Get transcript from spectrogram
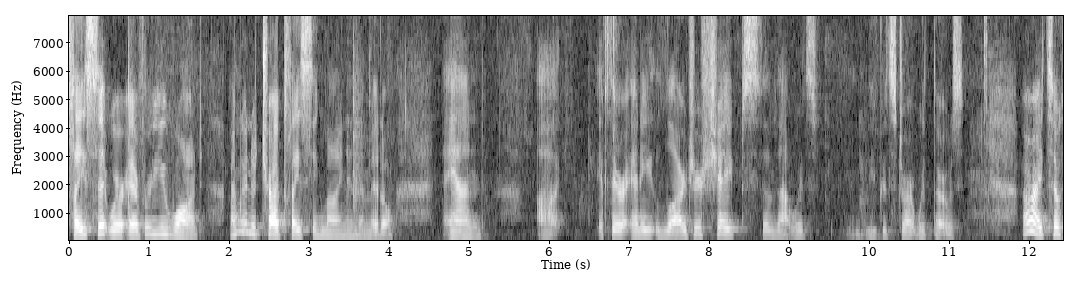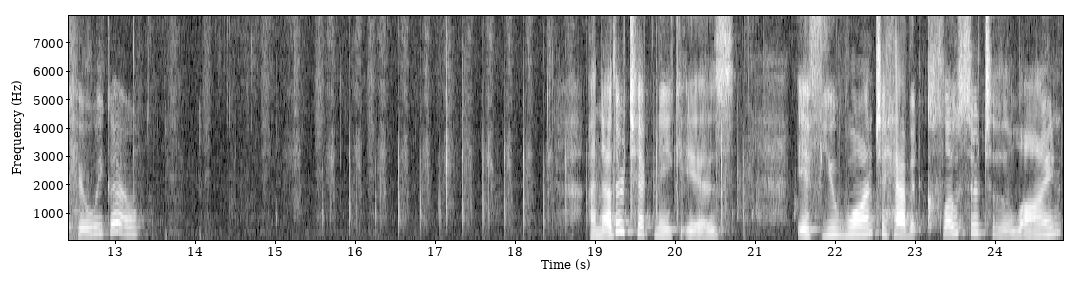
Place it wherever you want. I'm going to try placing mine in the middle. And uh, if there are any larger shapes, then that would, you could start with those. All right, so here we go. Another technique is if you want to have it closer to the line,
